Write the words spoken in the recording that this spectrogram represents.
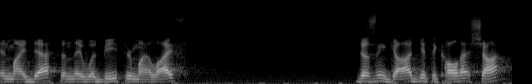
in my death than they would be through my life, doesn't God get to call that shot?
